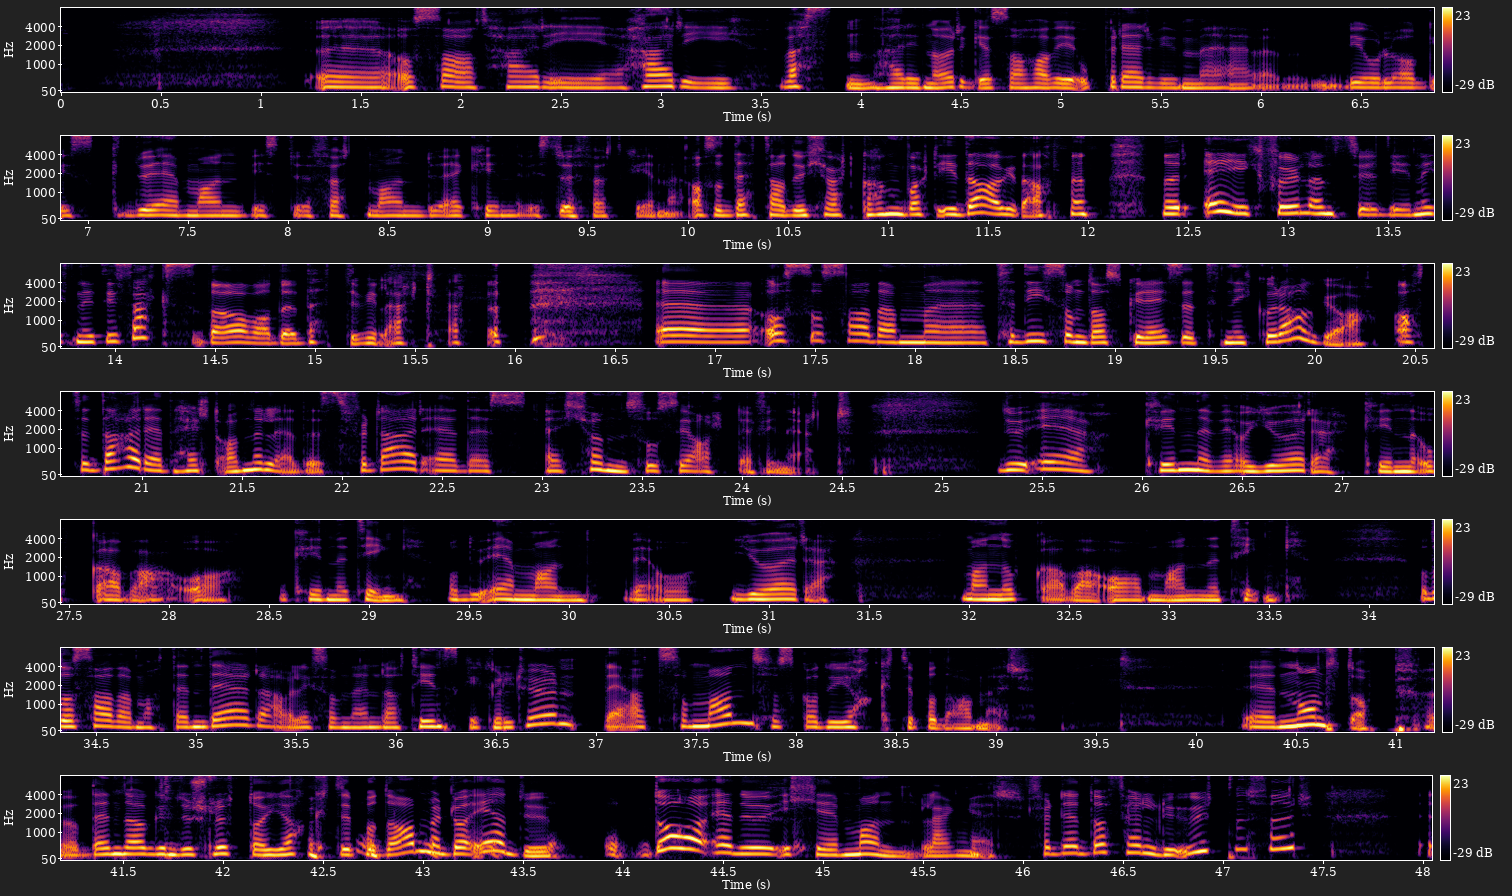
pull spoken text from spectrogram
Eh, og sa at her i, her i Vesten, her i Norge, så vi, opererer vi med biologisk Du er mann hvis du er født mann, du er kvinne hvis du er født kvinne. Altså dette hadde jo ikke vært gangbart i dag, da, men når jeg gikk for i 1996, da var det dette vi lærte. Eh, og så sa de eh, til de som da skulle reise til Nicaragua, at der er det helt annerledes, for der er det kjønn sosialt definert. Du er kvinne ved å gjøre kvinneoppgaver og kvinneting, og du er mann ved å gjøre manneoppgaver og manneting. Og da sa de at en del av liksom den latinske kulturen, det er at som mann så skal du jakte på damer. Eh, Nonstop. Den dagen du slutter å jakte på damer, da er du, da er du ikke mann lenger. For det, da faller du utenfor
